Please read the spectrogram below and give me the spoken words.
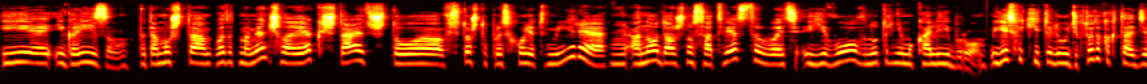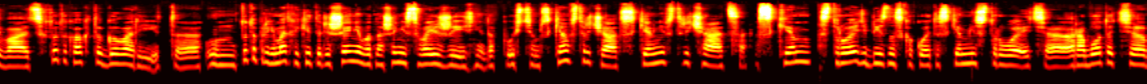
и эгоизм. Потому что в этот момент человек считает, что все то, что происходит в мире, оно должно соответствовать его внутреннему калибру. Есть какие-то люди, кто-то как-то одевается, кто-то как-то говорит, э, кто-то принимает какие-то решения в отношении своей жизни, допустим, с кем встречаться, с кем не встречаться, с кем строить бизнес какой-то, с кем не строить, э, работать работать э,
